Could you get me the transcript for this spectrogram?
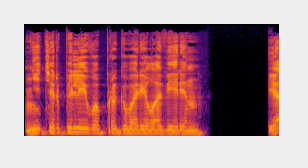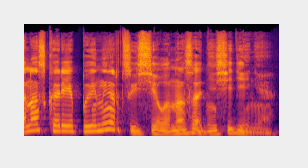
Нетерпеливо проговорил Аверин. И она скорее по инерции села на заднее сиденье.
